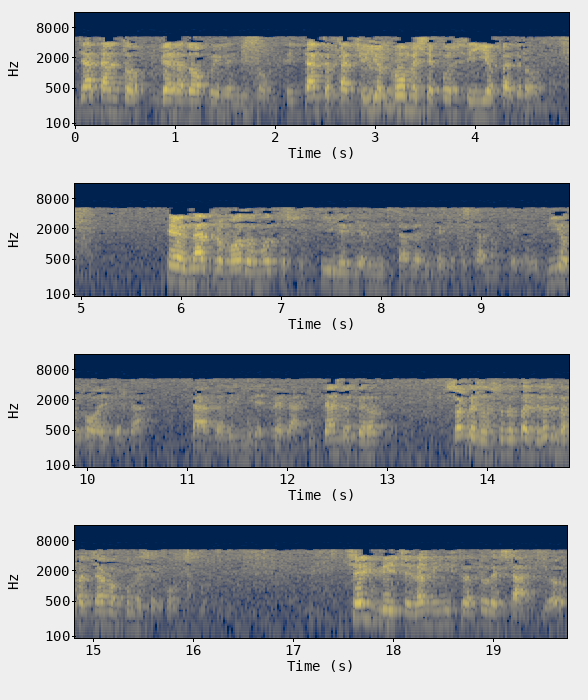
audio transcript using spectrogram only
Già tanto verrà dopo il rendiconto, intanto faccio io come se fossi io padrone. È un altro modo molto sottile di amministrare la vita che facciamo anche noi. Dio poi verrà, tarda a venire, verrà. Intanto però so che non sono padrone, ma facciamo come se fosse. C'è invece l'amministratore saggio,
